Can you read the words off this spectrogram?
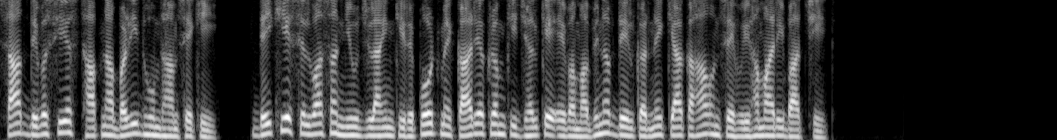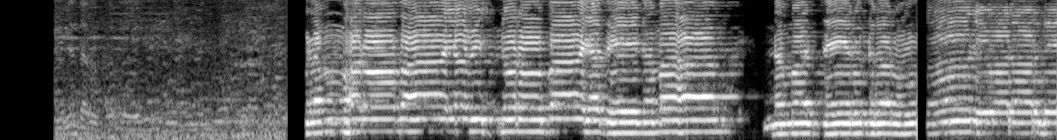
सात दिवसीय स्थापना बड़ी धूमधाम से की। देखिए सिलवासा न्यूज़ लाइन की रिपोर्ट में कार्यक्रम की झलके एवं अभिनव देलकर ने क्या कहा उनसे हुई हमारी बातचीत। ब्रह्मरूपाय विष्णुरूपाय ते नमः। नमस्ते रुद्ररूपानिवारार्थे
